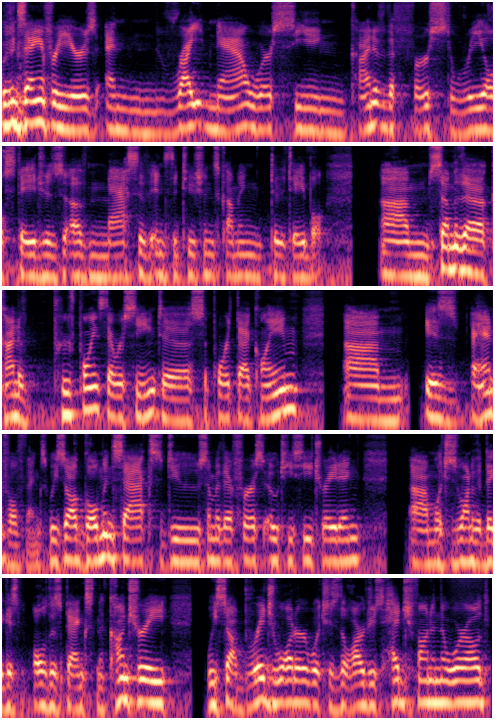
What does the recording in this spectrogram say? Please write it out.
We've been saying it for years, and right now we're seeing kind of the first real stages of massive institutions coming to the table. Um, some of the kind of proof points that we're seeing to support that claim um, is a handful of things. We saw Goldman Sachs do some of their first OTC trading, um, which is one of the biggest, oldest banks in the country. We saw Bridgewater, which is the largest hedge fund in the world,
